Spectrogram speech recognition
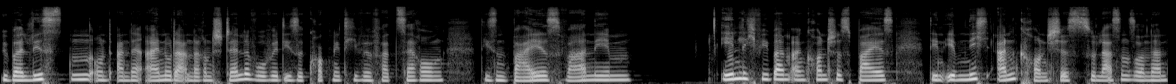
überlisten und an der einen oder anderen Stelle, wo wir diese kognitive Verzerrung, diesen Bias wahrnehmen, ähnlich wie beim Unconscious Bias, den eben nicht unconscious zu lassen, sondern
